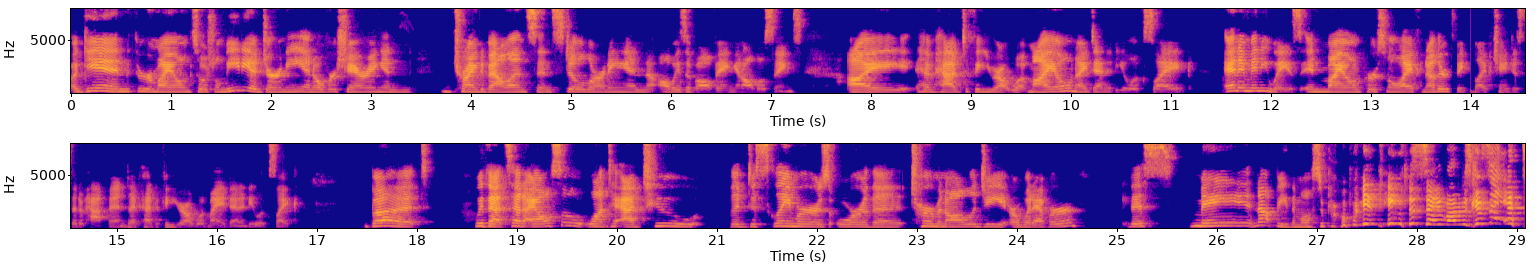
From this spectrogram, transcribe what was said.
again, through my own social media journey and oversharing and trying to balance and still learning and always evolving and all those things. I have had to figure out what my own identity looks like. And in many ways, in my own personal life and other big life changes that have happened, I've had to figure out what my identity looks like. But with that said, I also want to add to the disclaimers or the terminology or whatever. This may not be the most appropriate thing to say, but I'm just going to say it.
